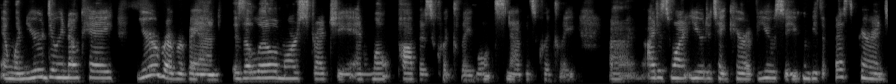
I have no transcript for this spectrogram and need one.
And when you're doing okay, your rubber band is a little more stretchy and won't pop as quickly, won't snap as quickly. Uh, I just want you to take care of you so you can be the best parent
